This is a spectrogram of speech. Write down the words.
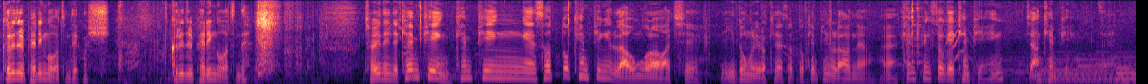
그리들 베린 것 같은데 이거 씨. 그리들 베린 것 같은데 저희는 이제 캠핑 캠핑에서 또 캠핑이 나온 거와 같이 이동을 이렇게 해서 또 캠핑을 나왔네요 예, 캠핑 속의 캠핑 짱 캠핑 예.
